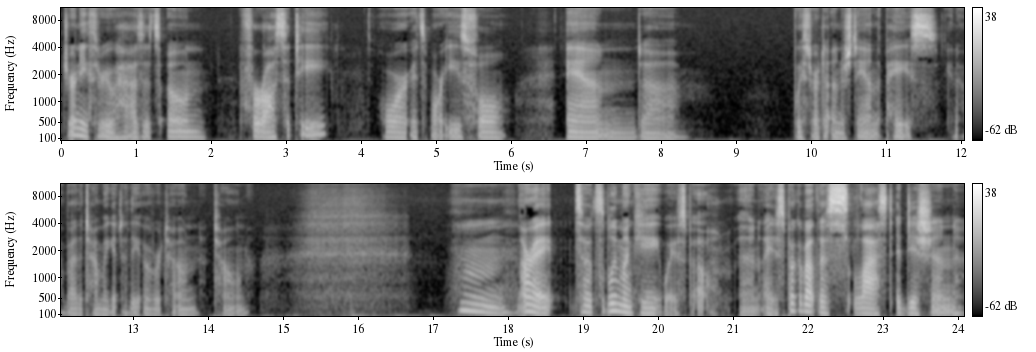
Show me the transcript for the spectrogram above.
journey through has its own ferocity or it's more easeful, and uh, we start to understand the pace. You know, by the time we get to the overtone tone. Hmm. All right. so it's the Blue Monkey wave spell. And I spoke about this last edition.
